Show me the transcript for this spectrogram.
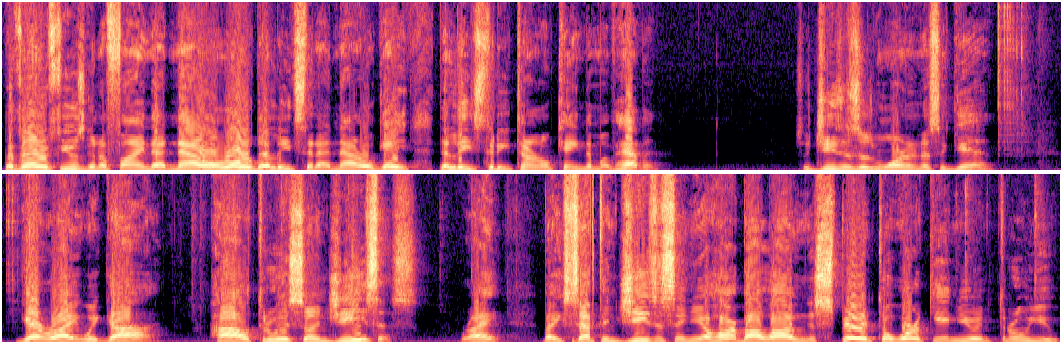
but very few is going to find that narrow road that leads to that narrow gate that leads to the eternal kingdom of heaven. So Jesus is warning us again get right with God. How? Through his son Jesus, right? By accepting Jesus in your heart, by allowing the Spirit to work in you and through you.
